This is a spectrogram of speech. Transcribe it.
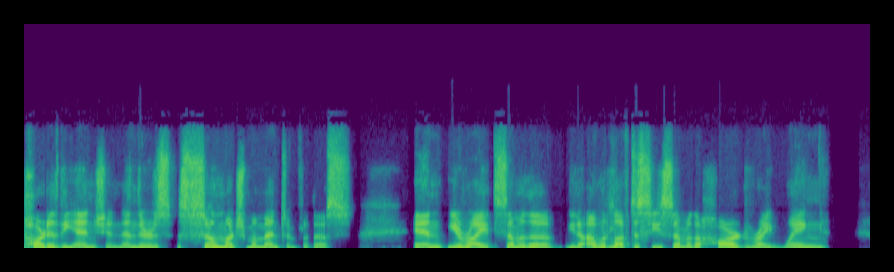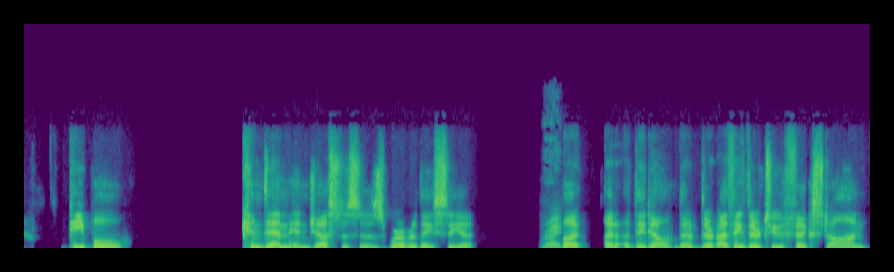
part of the engine and there's so much momentum for this. And you're right some of the you know i would love to see some of the hard right wing people condemn injustices wherever they see it. Right. But I, they don't. They're, they're i think they're too fixed on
